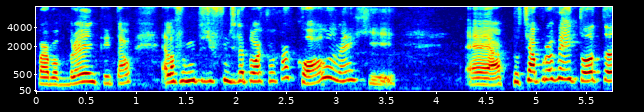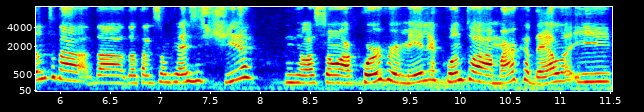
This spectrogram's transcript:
barba branca e tal, ela foi muito difundida pela Coca-Cola, né? Que é, se aproveitou tanto da, da, da, tradição que já existia em relação à cor vermelha, quanto à marca dela, e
